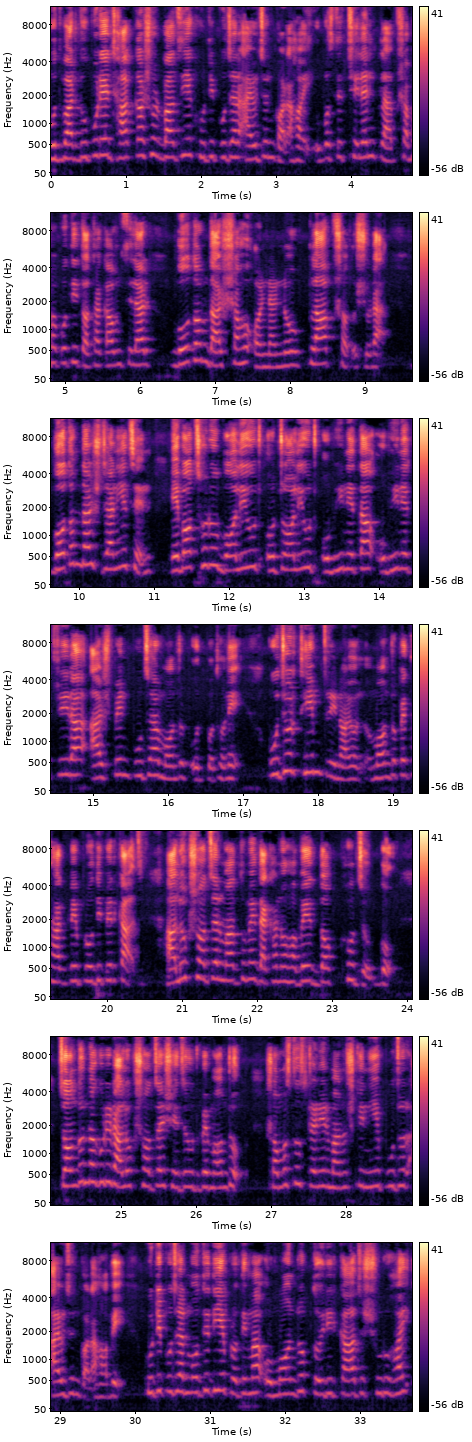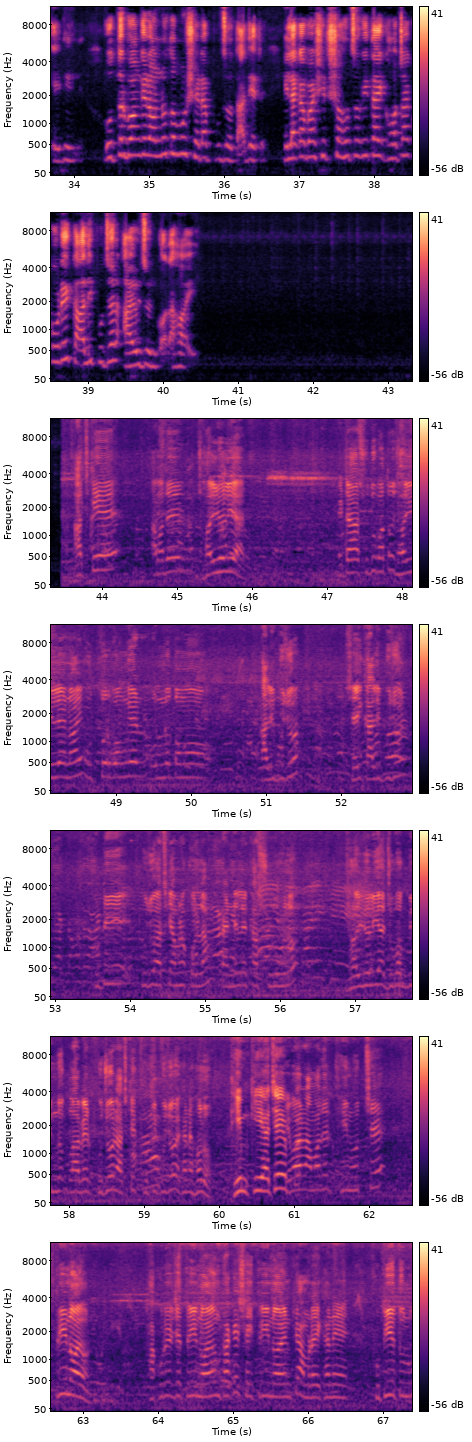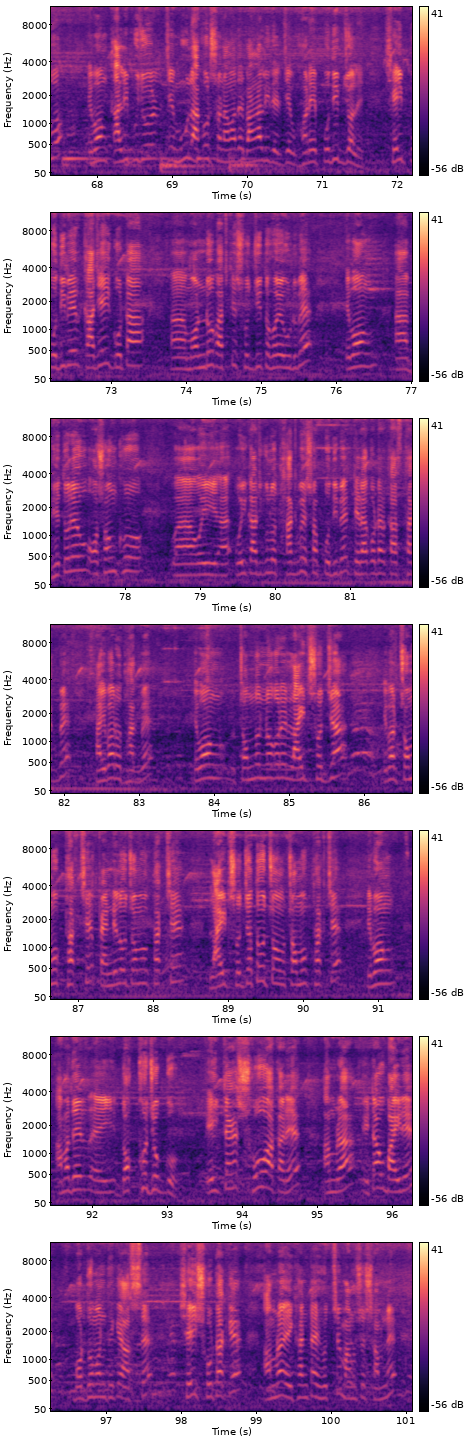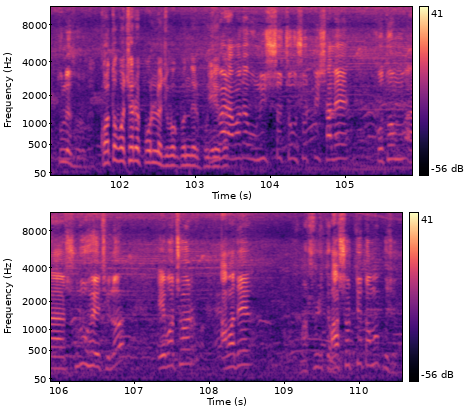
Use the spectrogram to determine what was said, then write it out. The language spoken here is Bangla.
বুধবার দুপুরে ঢাক বাজিয়ে খুঁটি পূজার আয়োজন করা হয়। উপস্থিত ছিলেন ক্লাব সভাপতি তথা কাউন্সিলর গৌতম দাস সহ অন্যান্য ক্লাব সদস্যরা। গৌতম দাস জানিয়েছেন, এবছরও বলিউড ও টলিউড অভিনেতা, অভিনেত্রীরা আসবেন পূজা মণ্ডপ উদ্বোধনে। পুজোর থিম ত্রিনয়ন। মণ্ডপে থাকবে প্রদীপের কাজ। আলোকসজ্জার মাধ্যমে দেখানো হবে দক্ষ যজ্ঞ। চন্দননগরের আলোকসজ্জায় সেজে উঠবে মণ্ডপ। সমস্ত শ্রেণির মানুষকে নিয়ে পুজোর আয়োজন করা হবে। খুঁটি পূজার মধ্যে দিয়ে প্রতিমা ও মণ্ডপ তৈরির কাজ শুরু হয় এদিন। উত্তরবঙ্গের অন্যতম সেরা পুজো তাদের। এলাকাবাসীর সহযোগিতায় ঘটা করে কালী পূজার আয়োজন করা হয়। আজকে আমাদের ঝলঝলিয়ার এটা শুধুমাত্র ঝলঝলিয়া নয় উত্তরবঙ্গের অন্যতম কালী পুজো। সেই কালী পুজোর খুঁটি পুজো আজকে আমরা করলাম। প্যান্ডেলের কাজ শুরু হলো। ঝলঝলিয়া যুবকবৃন্দ ক্লাবের পুজোর আজকে খুঁটি পুজো এখানে হলো। থিম কি আছে? এবার আমাদের থিম হচ্ছে ত্রিনয়ন। ঠাকুরের যে ত্রিনয়ন থাকে সেই ত্রিনয়নকে আমরা এখানে ফুটিয়ে তুলব এবং কালী পুজোর যে মূল আকর্ষণ আমাদের বাঙালিদের যে ঘরে প্রদীপ জ্বলে সেই প্রদীপের কাজেই গোটা মণ্ডপ আজকে সজ্জিত হয়ে উঠবে। এবং ভেতরেও অসংখ্য ওই ওই কাজগুলো থাকবে, সব প্রদীপের, টেরাকোটার কাজ থাকবে, ফাইবারও থাকবে এবং চন্দননগরের লাইট সজ্জা, এবার চমক থাকছে, প্যান্ডেলেও চমক থাকছে, লাইট সজ্জাতেও চমক থাকছে এবং আমাদের এই দক্ষ যজ্ঞ, এইটা শো আকারে আমরা, এটাও বাইরে বর্ধমান থেকে আসছে, সেই শোটাকে আমরা এখানটায় হচ্ছে মানুষের সামনে তুলে ধরব। কত বছরে পড়ল যুবক বন্ধুর পুজো? এবার আমাদের উনিশশো চৌষট্টি সালে প্রথম শুরু হয়েছিল। এবছর আমাদের বাষট্টিতম পুজো।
